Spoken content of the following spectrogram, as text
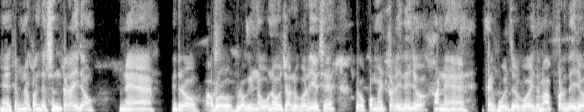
ને તમને પણ દર્શન કરાવી દઉં. ને મિત્રો, આપણું બ્લોગિંગ નવું નવું ચાલુ કર્યું છે, તો કોમેન્ટ કરી દેજો અને કંઈ ભૂલચૂક હોય તો માફ કરી દેજો.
